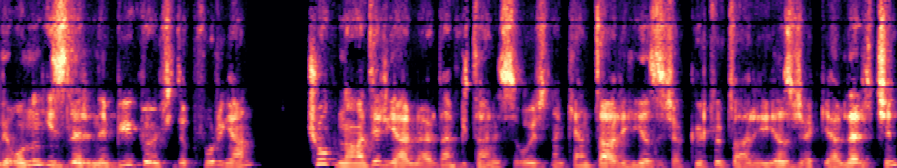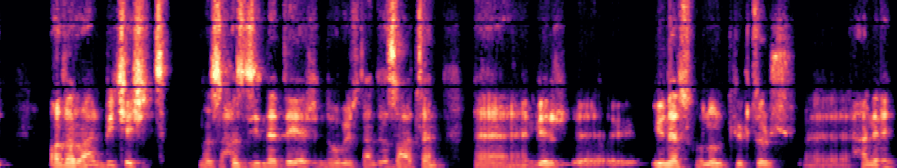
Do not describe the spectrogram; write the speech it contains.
ve onun izlerini büyük ölçüde koruyan çok nadir yerlerden bir tanesi. O yüzden kent tarihi yazacak, kültür tarihi yazacak yerler için adalar bir çeşit nasıl hazine değerinde. O yüzden de zaten e, bir e, UNESCO'nun kültür e, hani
